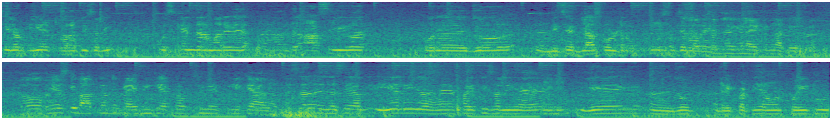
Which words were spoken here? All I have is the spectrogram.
सील आउट की है अठारह पीस अभी। उसके अंदर हमारे अंदर आर सी लीवर और जो नीचे ग्लास होल्डर वो सब जगह सब जगह लाइटिंग आती है तो भैया इसकी बात करें तो प्राइसिंग की अप्रोक्सीमेटली क्या आ जाता है? सर जैसे अब ये वाली जो है फाइव पीस वाली है ये जो रेट पड़ती है अराउंड फोर्टी टू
